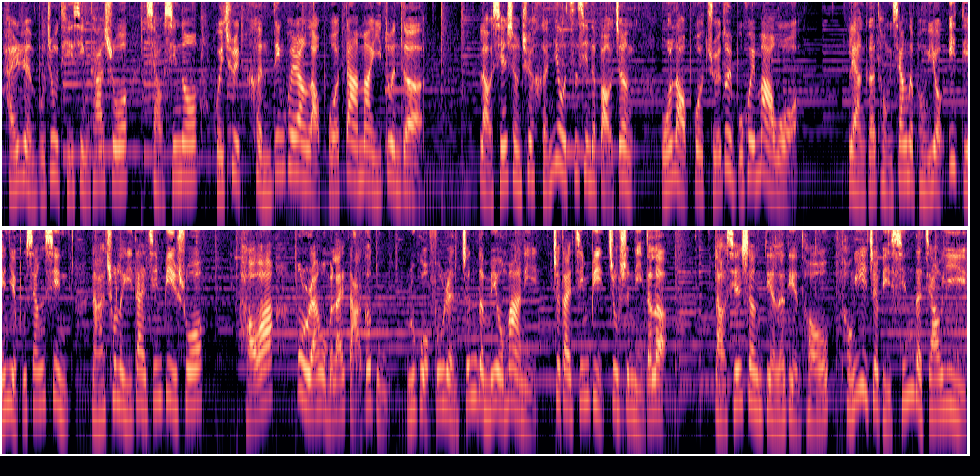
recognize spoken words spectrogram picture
还忍不住提醒他说：“小心哦，回去肯定会让老婆大骂一顿的。”老先生却很有自信的保证：“我老婆绝对不会骂我。”两个同乡的朋友一点也不相信，拿出了一袋金币说：“好啊，不然我们来打个赌，如果夫人真的没有骂你，这袋金币就是你的了。”老先生点了点头，同意这笔新的交易。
